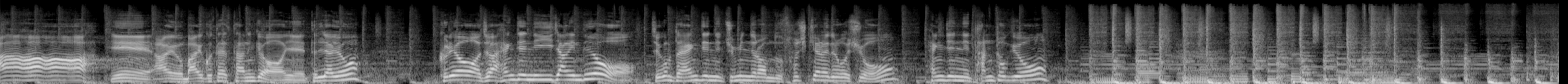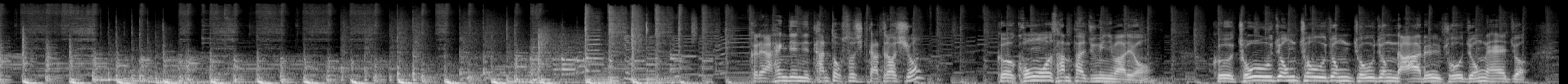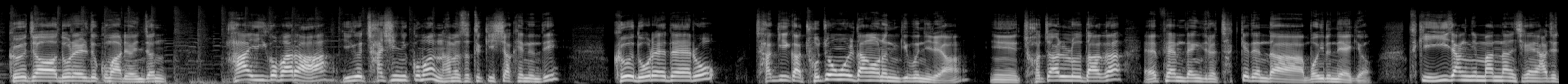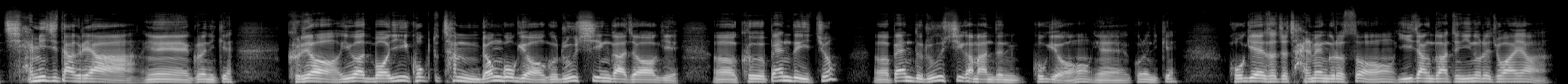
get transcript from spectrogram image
아, 아, 아, 아. 예, 아유, 마이크 테스트 하는겨. 예, 들려요? 그래요, 저 행진이 이장인데요. 지금부터 행진이 주민 여러분들 소식 전해 들어오시오. 행진이 단톡이요. 그래, 행진이 단톡 소식 다 들었시오? 그 0538 주민이 말이요. 그 조우종 조우종 조우종 나를 조종해줘 그 저 노래를 듣고 말이야 인전 하 이거 봐라 이거 자신 있구만 하면서 듣기 시작했는데 그 노래대로 자기가 조종을 당하는 기분이랴 예, 저절로다가 FM 댕지를 찾게 된다. 뭐 이런 얘기요. 특히 이장님 만나는 시간이 아주 재미지다 그래야. 예, 그러니까 그려. 이거 뭐 이 곡도 참 명곡이요. 그 루시인가 저기 어그 밴드 있죠? 어 밴드 루시가 만든 곡이요. 예, 그러니까 거기에서 저 잘 맹글었어. 이장도 하여튼 이 노래 좋아야.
